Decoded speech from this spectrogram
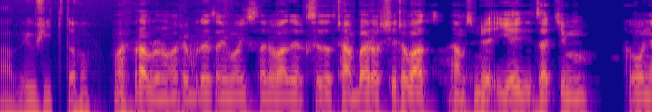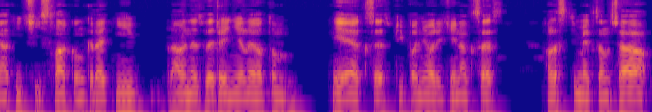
a využít toho. Máš pravdu, no, že bude zajímavý sledovat, jak se to třeba bude rozšiřovat. Já myslím, že EA zatím jako nějaký čísla konkrétní právě nezveřejnili o tom EA Access, případně Origin Access, ale s tím, jak tam třeba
